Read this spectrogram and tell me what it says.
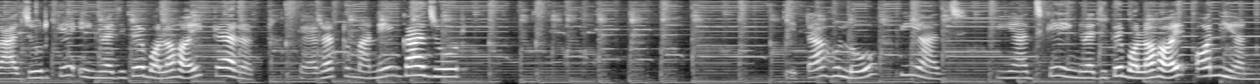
গাজরকে ইংরাজিতে বলা হয় ক্যারট। ক্যারট মানে গাজর। এটা হলো পেঁয়াজ। পেঁয়াজকে ইংরাজিতে বলা হয় অনিয়ন।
